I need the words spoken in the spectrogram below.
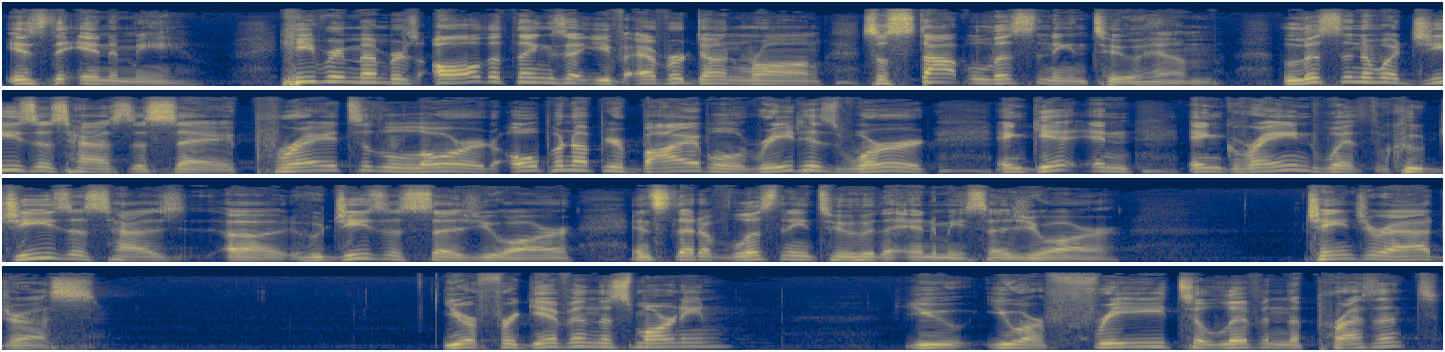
is the enemy. He remembers all the things that you've ever done wrong. So stop listening to him. Listen to what Jesus has to say. Pray to the Lord. Open up your Bible, read His Word, and get in, ingrained with who Jesus has, uh, who Jesus says you are, instead of listening to who the enemy says you are. Change your address. You're forgiven this morning. You, you are free to live in the present.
